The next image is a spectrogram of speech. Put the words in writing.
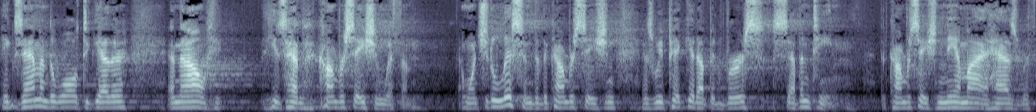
examined the wall together, and now he's had a conversation with them. I want you to listen to the conversation as we pick it up at verse 17. The conversation Nehemiah has with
